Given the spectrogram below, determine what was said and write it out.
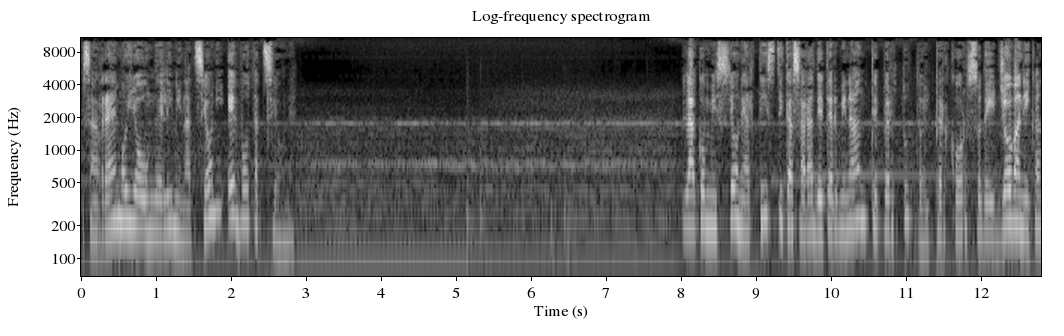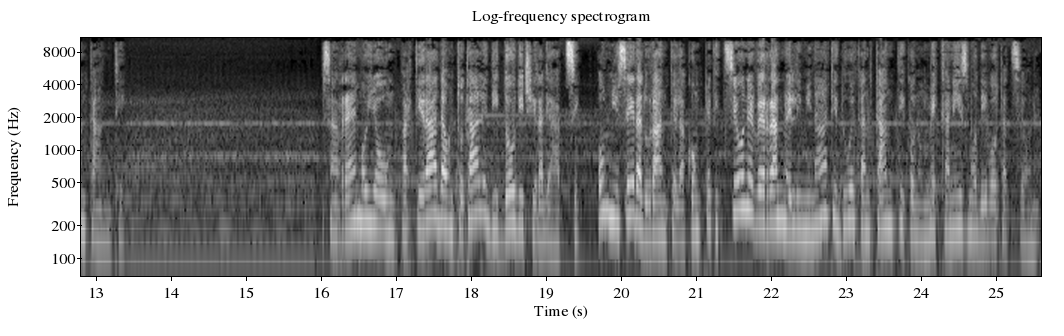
Sanremo Young Eliminazioni e votazione. La commissione artistica sarà determinante per tutto il percorso dei giovani cantanti. Sanremo Young partirà da un totale di 12 ragazzi, ogni sera durante la competizione verranno eliminati due cantanti con un meccanismo di votazione.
